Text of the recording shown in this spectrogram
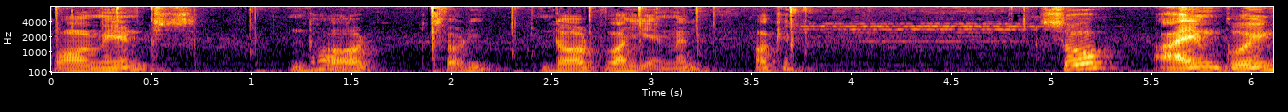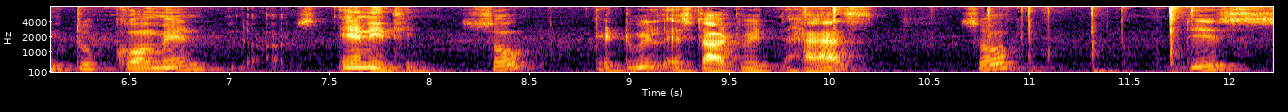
comments dot sorry dot yml okay? So i am going to comment anything. So it will start with hash. So this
